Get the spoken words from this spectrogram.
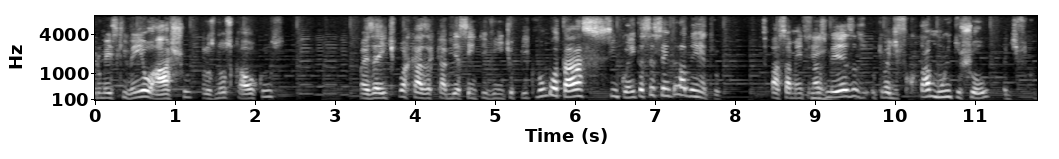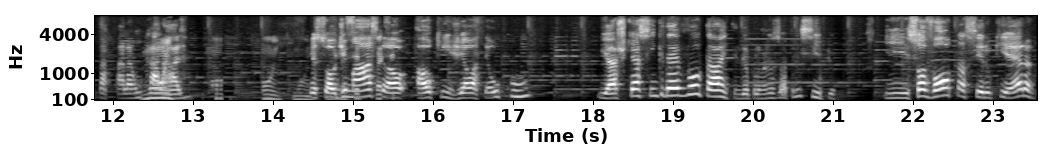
pro mês que vem, eu acho, pelos meus cálculos. Mas aí, tipo, a casa que cabia 120 o pico, vão botar 50, 60 lá dentro. Espaçamento Sim. nas mesas, o que vai dificultar muito o show, vai dificultar para um muito. caralho. Muito, muito. Pessoal de máscara, ser... álcool em gel até o cu. E acho que é assim que deve voltar, entendeu? Pelo menos a princípio. E só volta a ser o que era.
